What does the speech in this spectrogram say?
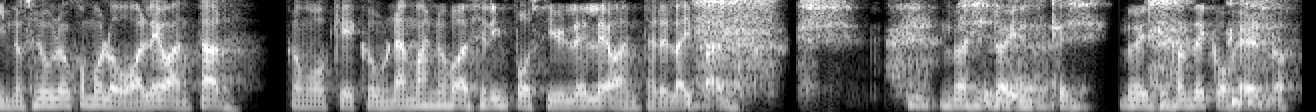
y no sé uno cómo lo va a levantar. Como que con una mano va a ser imposible levantar el iPad. No hay, no hay, no hay de dónde cogerlo.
